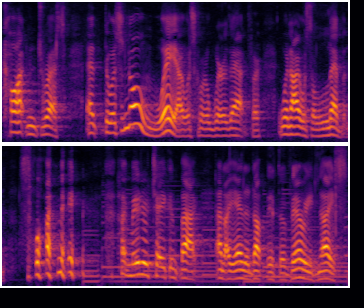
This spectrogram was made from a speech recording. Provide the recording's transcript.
cotton dress. And there was no way I was going to wear that for when I was 11. So I made, I made her take it back, and I ended up with a very nice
